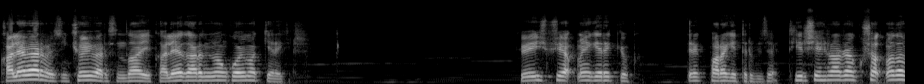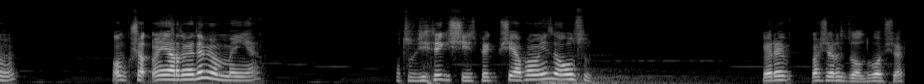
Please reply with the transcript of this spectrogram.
Kale vermesin, köy versin daha iyi. Kaleye garnizon koymak gerekir. Köye hiçbir şey yapmaya gerek yok. Direkt para getir bize. Tir şehri hala kuşatmada mı? Oğlum kuşatmaya yardım edemiyor muyum ben ya? 37 kişiyiz pek bir şey yapamayız da olsun. Görev başarısız oldu boş ver.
